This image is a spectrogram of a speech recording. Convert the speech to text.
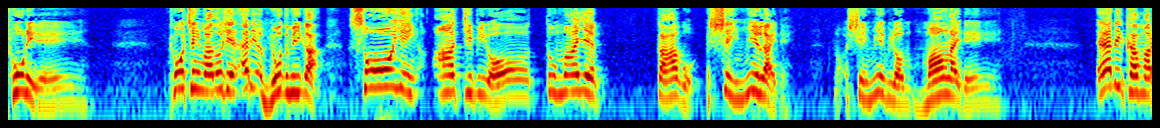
ထိုးနေတယ်။ထိုးချိန်မှာဆိုရှင်အဲ့ဒီအမျိုးသမီးကစိုးရိမ်အားကြီးပြီးတော့သူမရဲ့ ကားကိုအရှိန်မြင့်လိုက်တယ်နော်အရှိန်မြင့်ပြီးတော့မောင်းလိုက်တယ်အဲ့ဒီခါမှာ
